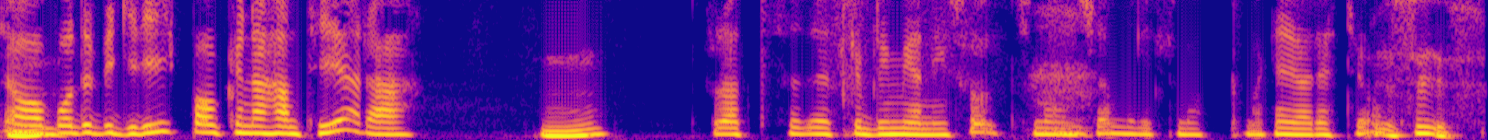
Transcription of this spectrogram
Ja, Mm. både begripa och kunna hantera Mm. för att det ska bli meningsfullt så man känner liksom att man kan göra rätt jobb. Precis.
